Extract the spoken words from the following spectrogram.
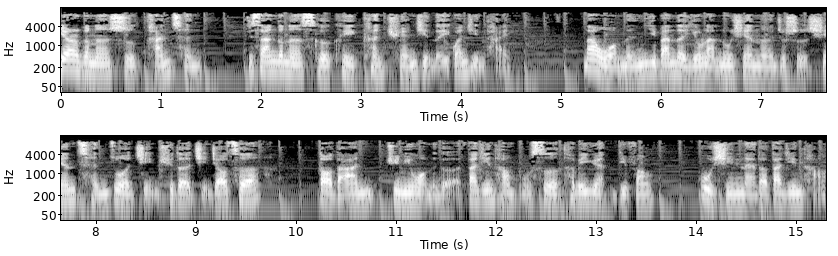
第二个呢是坛城，第三个呢是个可以看全景的观景台。那我们一般的游览路线呢，就是先乘坐景区的景交车，到达距离我们的大经堂不是特别远的地方，步行来到大经堂。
